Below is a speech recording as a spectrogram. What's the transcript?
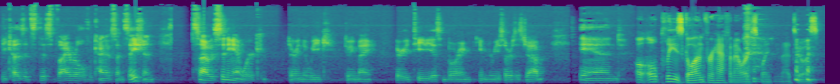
because it's this viral kind of sensation. So I was sitting at work during the week doing my very tedious and boring human resources job, and oh, oh please go on for half an hour explaining that to us.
